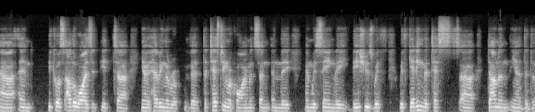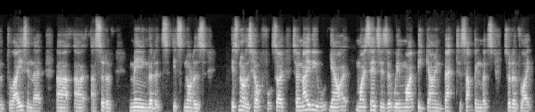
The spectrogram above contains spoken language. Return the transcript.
Uh, and because otherwise it, it uh, you know having the, the, the testing requirements and and the and we're seeing the the issues with with getting the tests uh, done and you know the, the delays in that uh, are, are, sort of meaning that it's it's not as it's not as helpful. So so maybe you know my sense is that we might be going back to something that's sort of like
